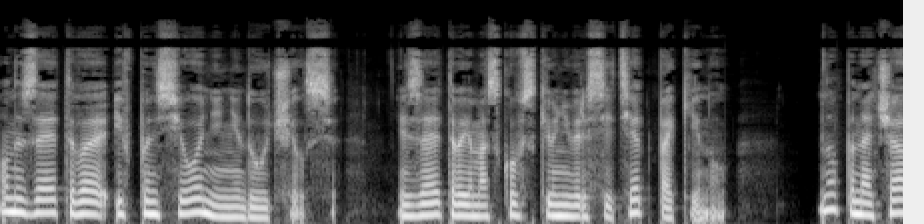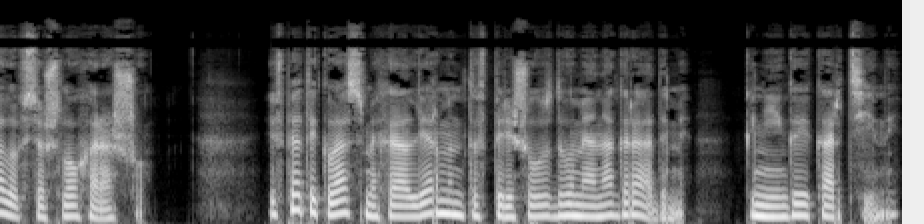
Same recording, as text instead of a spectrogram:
Он из-за этого и в пансионе не доучился, из-за этого и Московский университет покинул. Но поначалу все шло хорошо и в пятый класс Михаил Лермонтов перешел с двумя наградами — книгой и картиной.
